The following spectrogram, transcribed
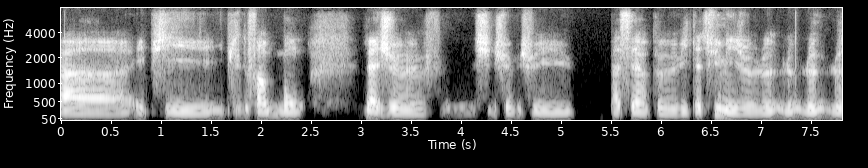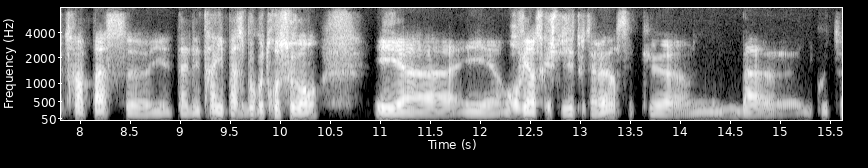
Euh, et puis, et puis, enfin, bon, là, je, je, je vais passer un peu vite là-dessus, mais je, le, le, le, train passe. les trains, ils passent beaucoup trop souvent. Et, et on revient à ce que je disais tout à l'heure, c'est que, bah, écoute,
